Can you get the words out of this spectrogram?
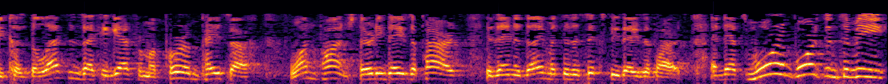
Because the lessons I could get from a Purim Pesach, one punch, 30 days apart, is a Nadaima to the 60 days apart. And that's more important to me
